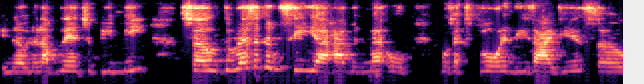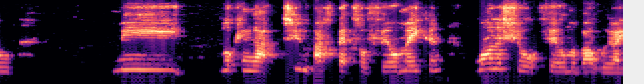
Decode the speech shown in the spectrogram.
you know, and I've learned to be me. So the residency I had with metal was exploring these ideas. So me looking at two aspects of filmmaking. One, a short film about where I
